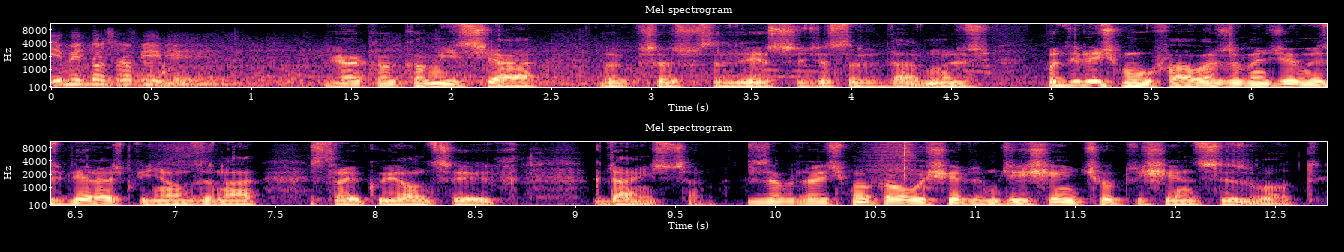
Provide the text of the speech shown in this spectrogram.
i my to zrobimy. Jako komisja, bo przecież wtedy jeszcze idzie Solidarność, podjęliśmy uchwałę, że będziemy zbierać pieniądze na strajkujących gdańszczan. Zebraliśmy około 70 tysięcy złotych.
